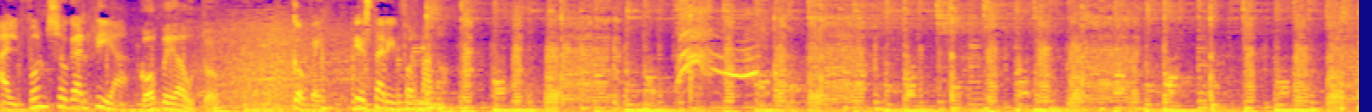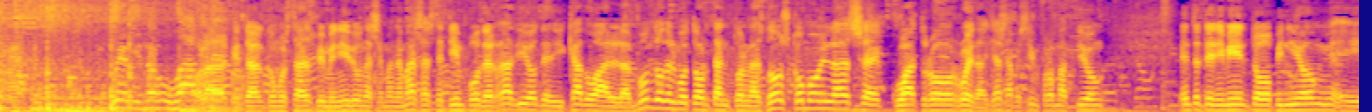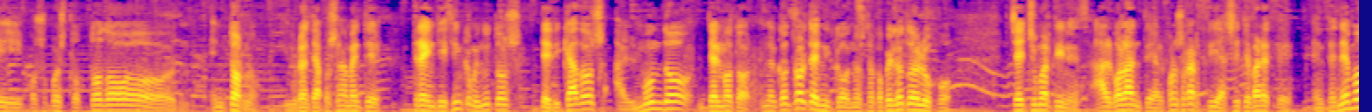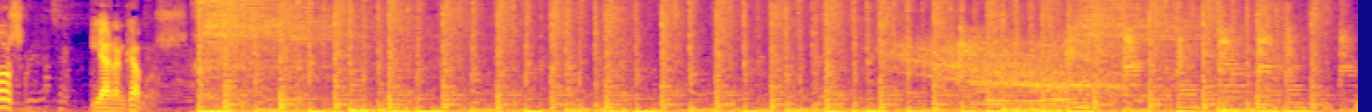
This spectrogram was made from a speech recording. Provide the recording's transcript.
Alfonso García. Cope Auto. Cope, estar informado. Hola, ¿qué tal? ¿Cómo estás? Bienvenido una semana más a este tiempo de radio dedicado al mundo del motor, tanto en las dos como en las eh, cuatro ruedas. Ya sabes, información, entretenimiento, opinión y, por supuesto, todo en torno y durante aproximadamente 35 minutos dedicados al mundo del motor. En el control técnico, nuestro copiloto de lujo, Chechu Martínez, al volante, Alfonso García, si te parece, encendemos y arrancamos.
